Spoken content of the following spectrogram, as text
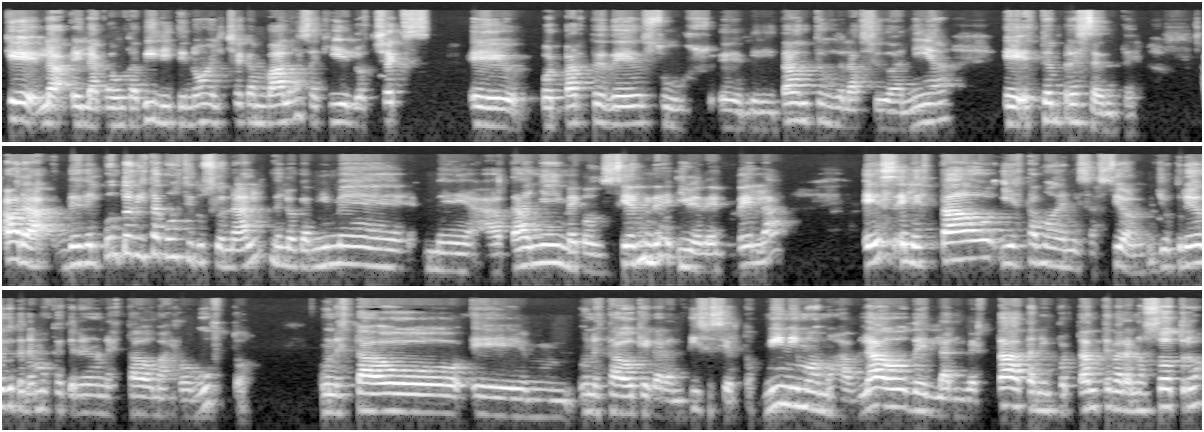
que la, accountability, ¿no? el check and balance, aquí los checks eh, por parte de sus eh, militantes o de la ciudadanía eh, estén presentes. Ahora, desde el punto de vista constitucional, de lo que a mí me, me atañe y me concierne y me desvela, es el Estado y esta modernización. Yo creo que tenemos que tener un Estado más robusto, un Estado, eh, un Estado que garantice ciertos mínimos. Hemos hablado de la libertad tan importante para nosotros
